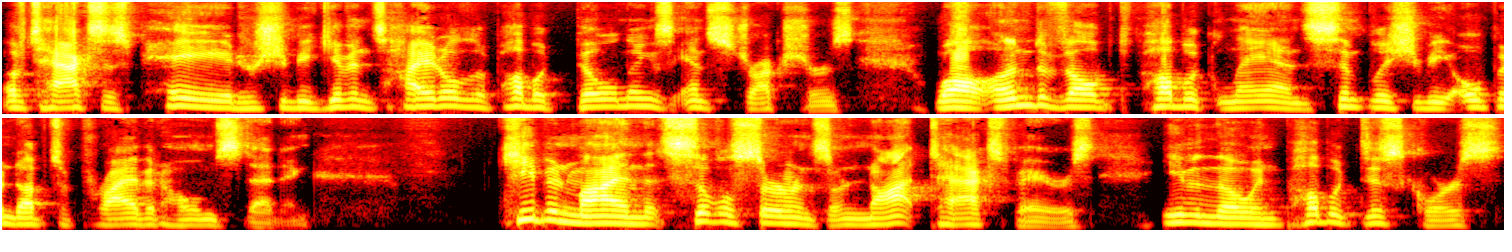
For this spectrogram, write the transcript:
of taxes paid who should be given title to public buildings and structures, while undeveloped public lands simply should be opened up to private homesteading. Keep in mind that civil servants are not taxpayers, even though in public discourse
